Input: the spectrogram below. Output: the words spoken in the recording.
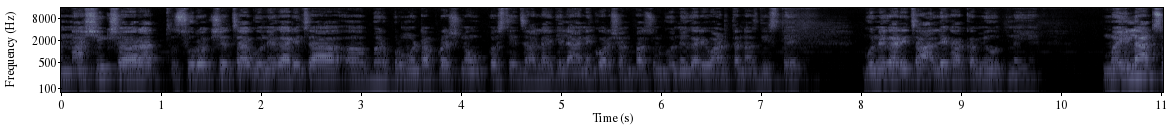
नाशिक शहरात सुरक्षेचा गुन्हेगारीचा भरपूर मोठा प्रश्न उपस्थित झाला आहे गेल्या अनेक वर्षांपासून गुन्हेगारी वाढतानाच दिसते. गुन्हेगारीचा आलेख हा कमी होत नाहीये. महिलाच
